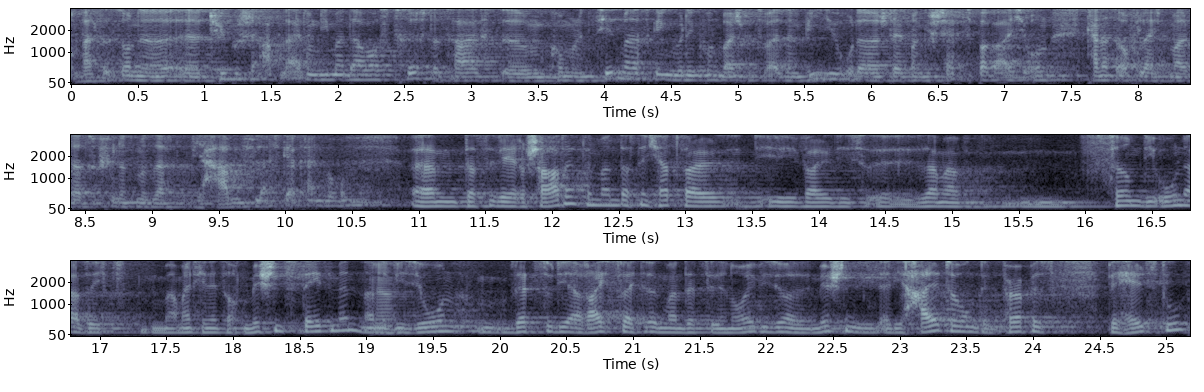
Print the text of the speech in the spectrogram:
Und was ist so eine äh, typische Ableitung, die man daraus trifft? Das heißt, ähm, kommuniziert man das gegenüber den Kunden beispielsweise im Video oder stellt man Geschäftsbereiche um? Kann das auch vielleicht mal dazu führen, dass man sagt, wir haben vielleicht gar keinen Warum mehr? Ähm, das wäre schade, wenn man das nicht hat, weil die, weil die äh, sagen wir, Firmen, die ohne, also ich, manche nennen es auch Mission Statement, eine ja. Vision setzt du dir, erreichst vielleicht irgendwann, setzt du eine neue Vision, eine Mission, die, die Haltung, den Purpose behältst du.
